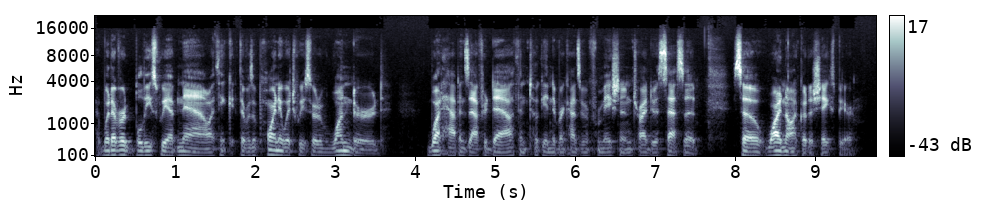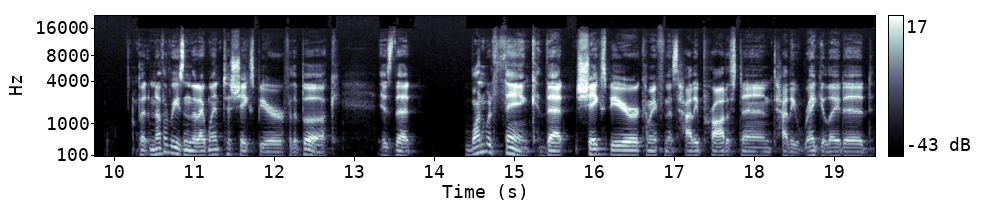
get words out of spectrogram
Whatever beliefs we have now, I think there was a point at which we sort of wondered what happens after death and took in different kinds of information and tried to assess it. So, why not go to Shakespeare? But another reason that I went to Shakespeare for the book is that one would think that Shakespeare, coming from this highly Protestant, highly regulated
